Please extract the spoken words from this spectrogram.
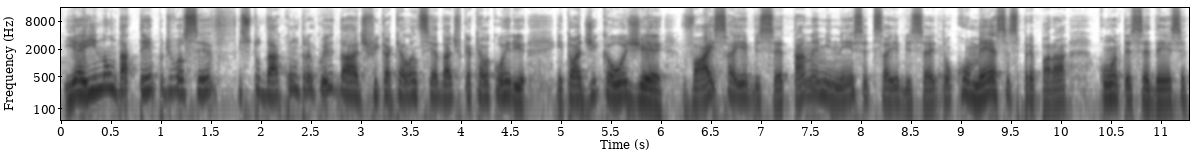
E aí não dá tempo de você estudar com tranquilidade. Fica aquela ansiedade, fica aquela correria. Então a dica hoje é: vai sair EBSE, tá na eminência de sair EBSE. Então comece a se preparar com antecedência,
